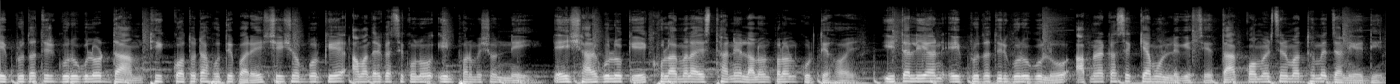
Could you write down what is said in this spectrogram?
এই প্রজাতির গরুগুলোর দাম ঠিক কতটা হতে পারে সেই সম্পর্কে আমাদের কাছে কোনো ইনফরমেশন নেই। এই সারগুলোকে খোলামেলা স্থানে লালন পালন করতে হয়। ইতালিয়ান এই প্রজাতির গরুগুলো আপনার কাছে কেমন লেগেছে তা কমেন্টসের মাধ্যমে জানিয়ে দিন।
